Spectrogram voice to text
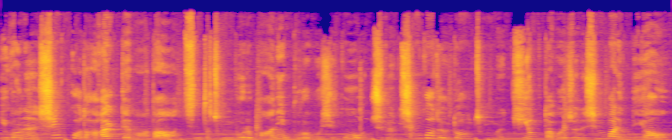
이거는 신고 나갈 때마다 진짜 정보를 많이 물어보시고 주변 친구들도 정말 귀엽다고 해주는 신발인데요.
